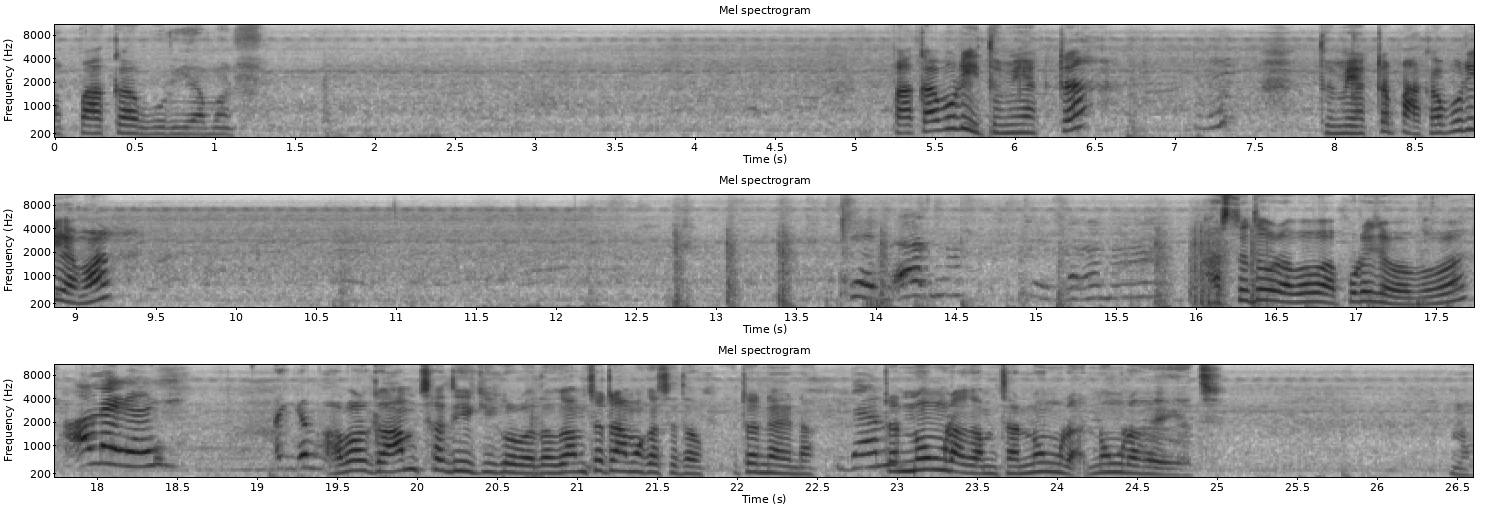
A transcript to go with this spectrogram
আর পাকা বুড়ি আমার। পাকা বুড়ি? তুমি একটা? তুমি একটা পাকা বুড়ি আমার? আসতে দৌড়া বাবা পড়ে যাবা বাবা। আবার গামছা দিয়ে কি করবা? দাও গামছাটা আমার কাছে দাও এটা নেয় না। এটা নোংরা গামছা নোংরা নোংরা হয়ে গেছে। না।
